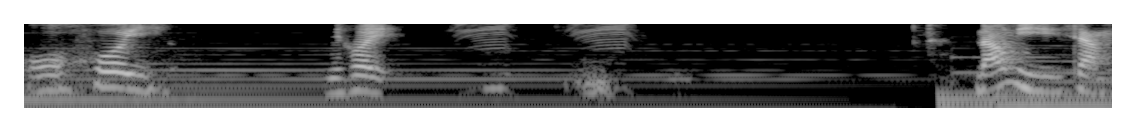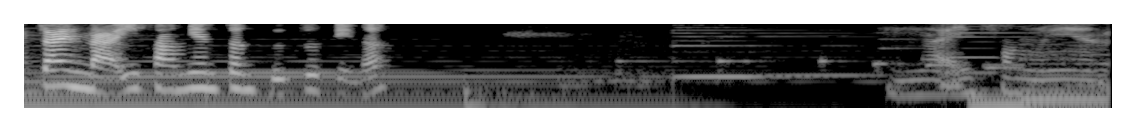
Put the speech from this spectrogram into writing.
我会，你会？然后你想在哪一方面增值自己呢？哪一方面啊？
